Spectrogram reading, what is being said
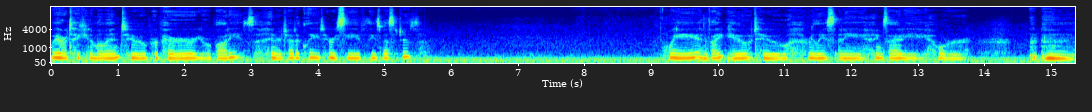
We are taking a moment to prepare your bodies energetically to receive these messages. We invite you to release any anxiety or even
